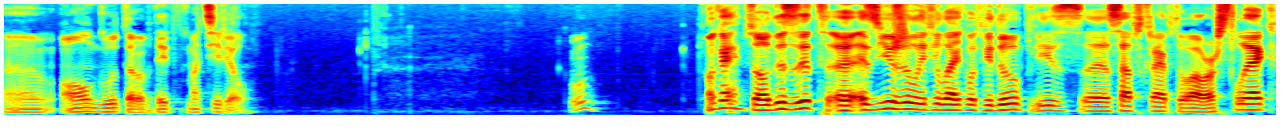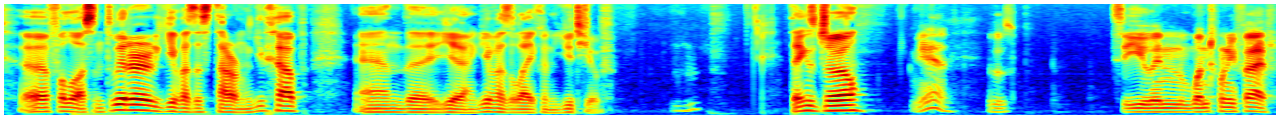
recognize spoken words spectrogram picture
uh, all good updated material. Cool. Okay, so this is it. Uh, as usual, if you like what we do, please uh, subscribe to our Slack, uh, follow us on Twitter, give us a star on GitHub, and uh, yeah, give us a like on YouTube. Mm-hmm. Thanks, Joel. Yeah. See you in 125.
